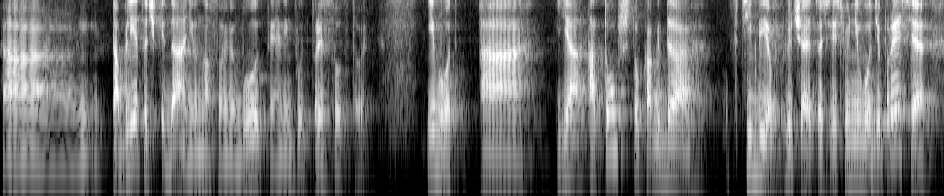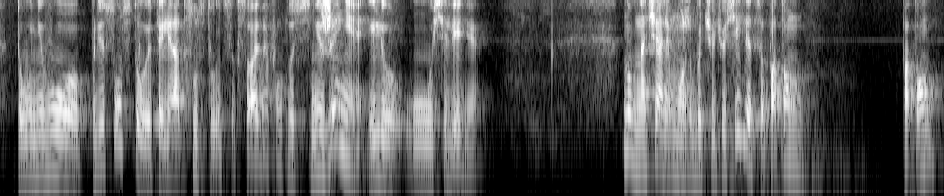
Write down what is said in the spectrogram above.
а, таблеточки, да, они у нас с вами будут, и они будут присутствовать. И вот, а, я о том, что когда в тебе включает, то есть если у него депрессия, то у него присутствует или отсутствует сексуальная функция, то есть снижение или усиление. Ну, вначале, может быть, чуть усилится, потом, потом.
